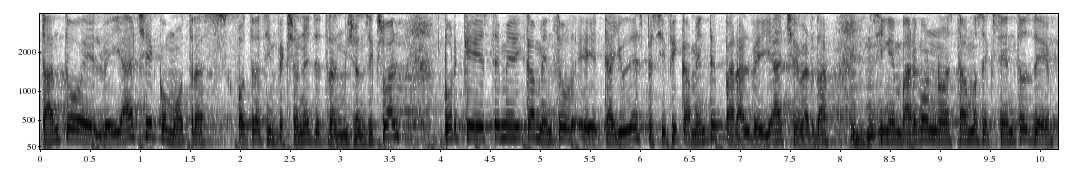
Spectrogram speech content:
tanto el VIH como otras, otras infecciones de transmisión sexual porque este medicamento eh, te ayuda específicamente para el VIH, ¿verdad? Uh -huh. Sin embargo, no estamos exentos de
